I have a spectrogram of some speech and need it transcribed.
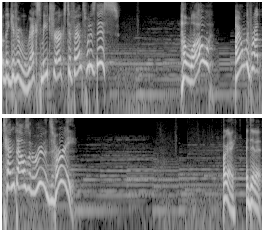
What, they give him Rex Matriarch's defense? What is this? Hello? I only brought 10,000 runes. Hurry. Okay, I did it.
